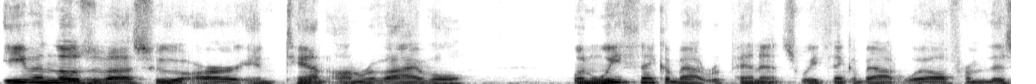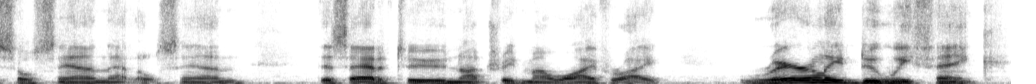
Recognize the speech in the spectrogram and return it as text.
even those of us who are intent on revival, when we think about repentance, we think about, well, from this little sin, that little sin, this attitude, not treating my wife right. Rarely do we think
